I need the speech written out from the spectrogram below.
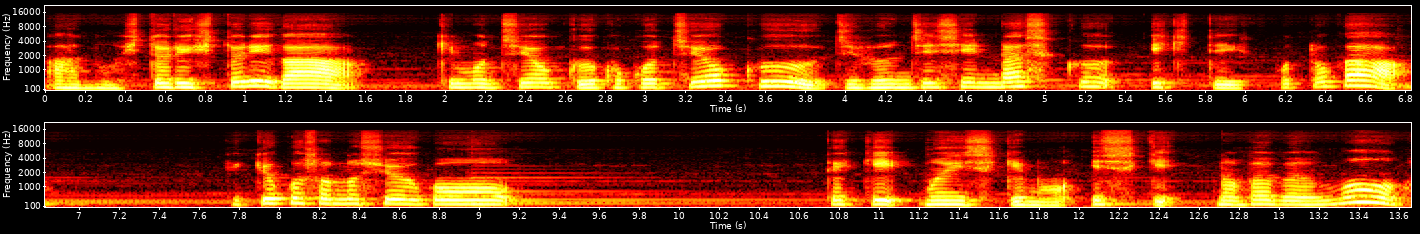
あの、一人一人が気持ちよく、心地よく自分自身らしく生きていくことが、結局その集合的無意識も意識の部分も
